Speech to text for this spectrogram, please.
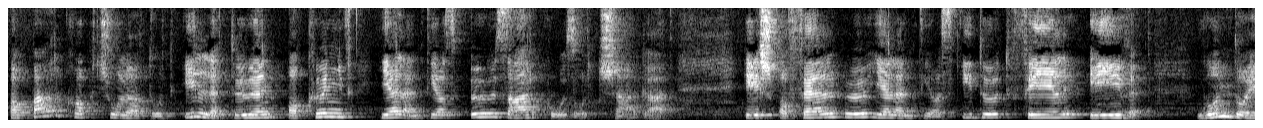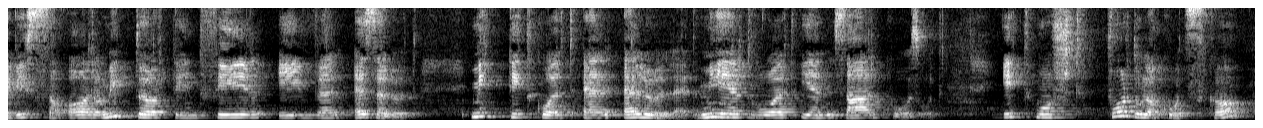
A párkapcsolatot illetően a könyv jelenti az ő zárkózottságát, és a felhő jelenti az időt, fél évet. Gondolj vissza arra, mit történt fél évvel ezelőtt, mit titkolt el előled, miért volt ilyen zárkózott. Itt most fordul a kocka,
